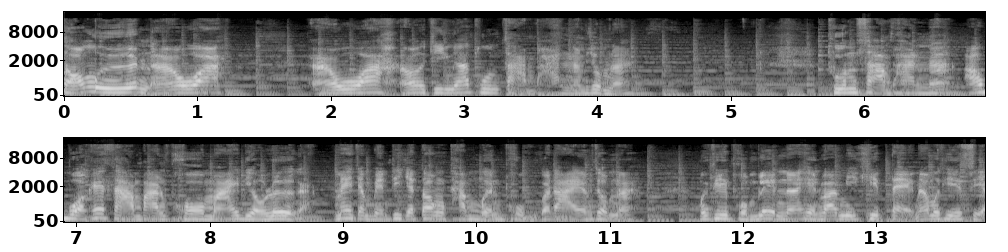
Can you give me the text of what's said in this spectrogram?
สองหมื่นเอาวะเอาวะเอาจริงนะทุนสามพันนะผู้ชมนะ ทุนสามพันนะเอาบวกแค่สามพันพอไม้เดียวเลิกอะ่ะไม่จำเป็นที่จะต้องทำเหมือนผมก็ได้นะผู้ชมนะบางทีผมเล่นนะ เห็นว่ามีคลิปแตกนะบางทีเสีย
